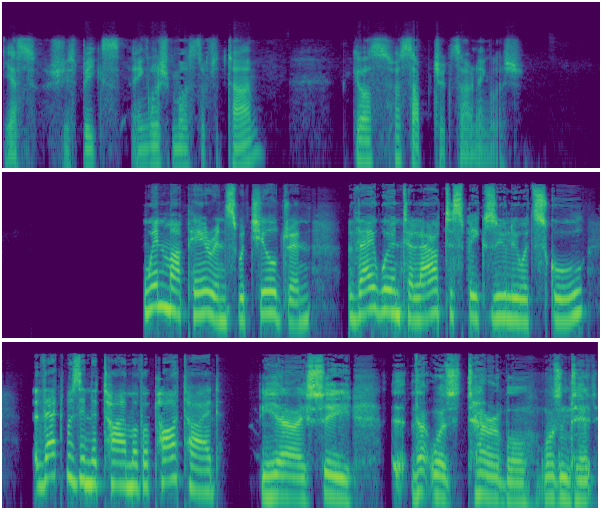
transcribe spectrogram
Yes, she speaks English most of the time because her subjects are in English. When my parents were children, they weren't allowed to speak Zulu at school. That was in the time of apartheid. Yeah, I see. That was terrible, wasn't it?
